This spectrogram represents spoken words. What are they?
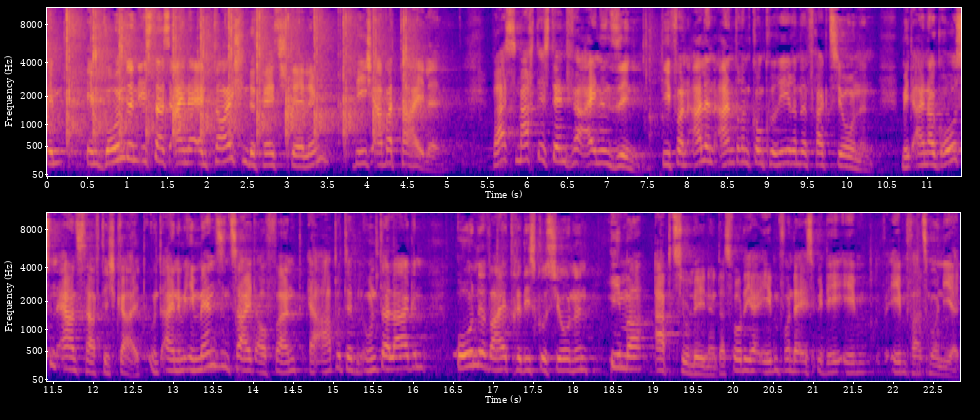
Im, Im Grunde ist das eine enttäuschende Feststellung, die ich aber teile. Was macht es denn für einen Sinn, die von allen anderen konkurrierenden Fraktionen mit einer großen Ernsthaftigkeit und einem immensen Zeitaufwand erarbeiteten Unterlagen ohne weitere Diskussionen immer abzulehnen. Das wurde ja eben von der SPD ebenfalls moniert.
